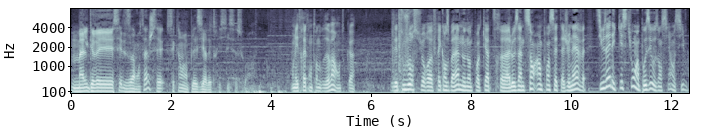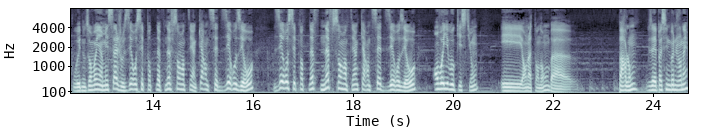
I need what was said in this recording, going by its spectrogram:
malgré ces désavantages, c'est c'est quand même un plaisir d'être ici ce soir. On est très content de vous avoir en tout cas. Vous êtes toujours sur euh, Fréquence Banane 90.4 à Lausanne, 101.7 à Genève. Si vous avez des questions à poser aux anciens aussi, vous pouvez nous envoyer un message au 079 921 47 00. 079 921 47 00. Envoyez vos questions. Et en attendant, bah, parlons. Vous avez passé une bonne journée?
